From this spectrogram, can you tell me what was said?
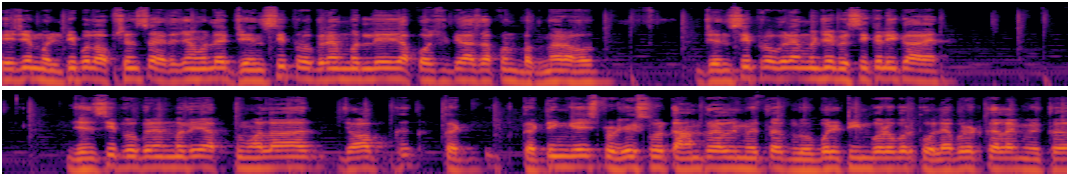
हे जे मल्टिपल ऑप्शन्स आहेत त्याच्यामध्ये जेन्सी प्रोग्राममधले अपॉर्च्युनिटी आज आपण बघणार आहोत. जेन्सी प्रोग्राम म्हणजे बेसिकली काय? एजन्सी प्रोग्राममध्ये तुम्हाला जॉब कटिंग एज प्रोजेक्ट्सवर काम करायला मिळतं ग्लोबल टीम बरोबर कोलॅबोरेट करायला मिळतं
